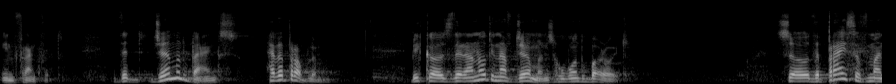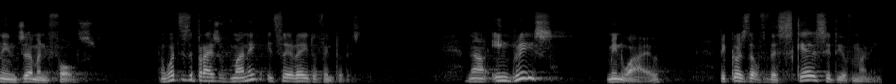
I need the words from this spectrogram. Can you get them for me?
in Frankfurt, the German banks have a problem because there are not enough Germans who want to borrow it. So the price of money in Germany falls. And what is the price of money? It's the rate of interest. Now, in Greece, meanwhile, because of the scarcity of money,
